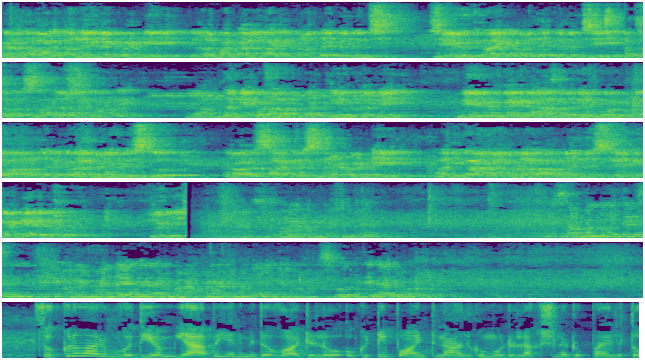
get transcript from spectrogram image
పేదవాళ్ళకి అనేటువంటి ఇళ్ళ పట్టాల కార్యక్రమం దగ్గర నుంచి చేయూతి కార్యక్రమం దగ్గర నుంచి చాలా సంతోషంగా ఉంది. మరి అందరినీ కూడా ప్రతి ఒక్కరిని పేరు పేరున హృదయపూర్వకంగా అందరినీ కూడా అభినందిస్తూ సహకరిస్తున్నటువంటి అధికారులను కూడా అభినందిస్తూ ఎందుకంటే జ్యుడి శుభాకాంక్షలు ఈ సభను ఉద్దేశించి మన ఎమ్మెల్యే గారు మాట్లాడాలని నేను మనస్ఫూర్తిగా కోరుకుంటున్నాను. శుక్రవారం ఉదయం యాభై ఎనిమిదో వార్డులో ఒకటి పాయింట్ నాలుగు మూడు లక్షల రూపాయలతో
